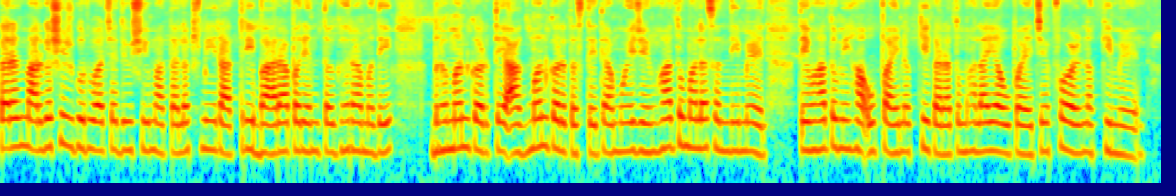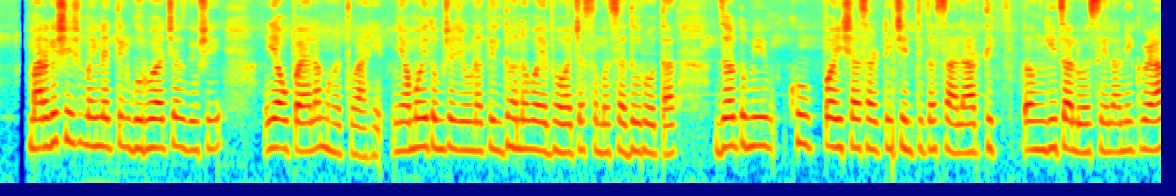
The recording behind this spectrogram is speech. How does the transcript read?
कारण मार्गशीर्ष गुरुवारच्या दिवशी माता लक्ष्मी रात्री बारापर्यंत घरामध्ये भ्रमण करते आगमन करत असते. त्यामुळे जेव्हा तुम्हाला संधी मिळेल तेव्हा तुम्ही हा उपाय नक्की करा. तुम्हाला या उपायाचे फळ नक्की मिळेल. मार्गशीर्ष महिन्यातील गुरुवारच्याच दिवशी या उपायाला महत्त्व आहे. यामुळे तुमच्या जीवनातील धनवैभवाच्या समस्या दूर होतात. जर तुम्ही खूप पैशासाठी चिंतित असाल आर्थिक तंगी चालू असेल अनेक वेळा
